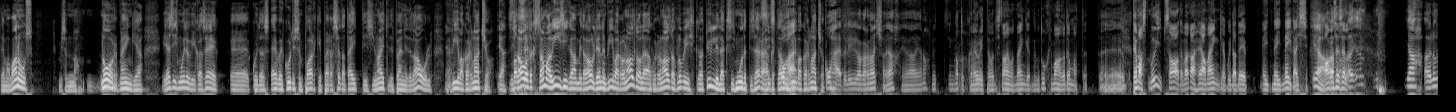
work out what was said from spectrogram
tema vanus, mis on noh, noor mängija, ja siis muidugi ka see, Eh, kuidas Eve Goodison Parki pärast seda täitis Unitedi fännide laul ja. Viva Garnacho, mis lauldakse sama viisiga, mida lauldi ennem Viva Ronaldole, aga kui Ronaldo klubiga tülli läks, siis muudeti see ära ja hakati laulma Viva Garnacho. kohe tuli Viva Garnacho jah, ja, ja noh, nüüd siin natukene üritavad vist vanemad mängijad nagu tuhhi maha ka tõmmata, et eh, temast võib saada väga hea mängija, kui ta teeb neid, neid, neid asju. aga see selle jah, noh,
